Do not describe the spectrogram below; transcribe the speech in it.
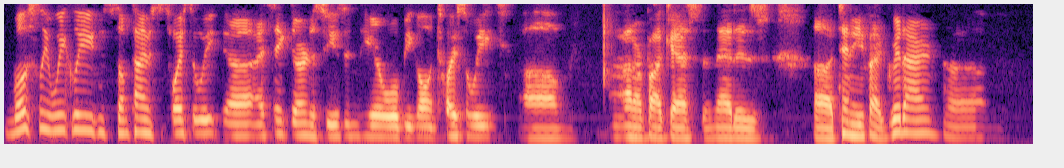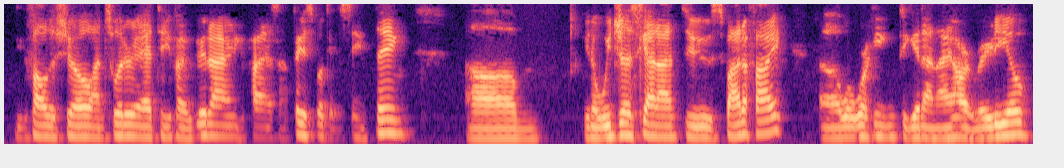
mostly weekly, sometimes twice a week. Uh, I think during the season here we'll be going twice a week um, on our podcast, and that is uh, 1085 Gridiron. Um, you can follow the show on Twitter at T5 Gridiron. You can find us on Facebook at the same thing. Um, you know, we just got onto Spotify Uh, we're working to get on iHeartRadio,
